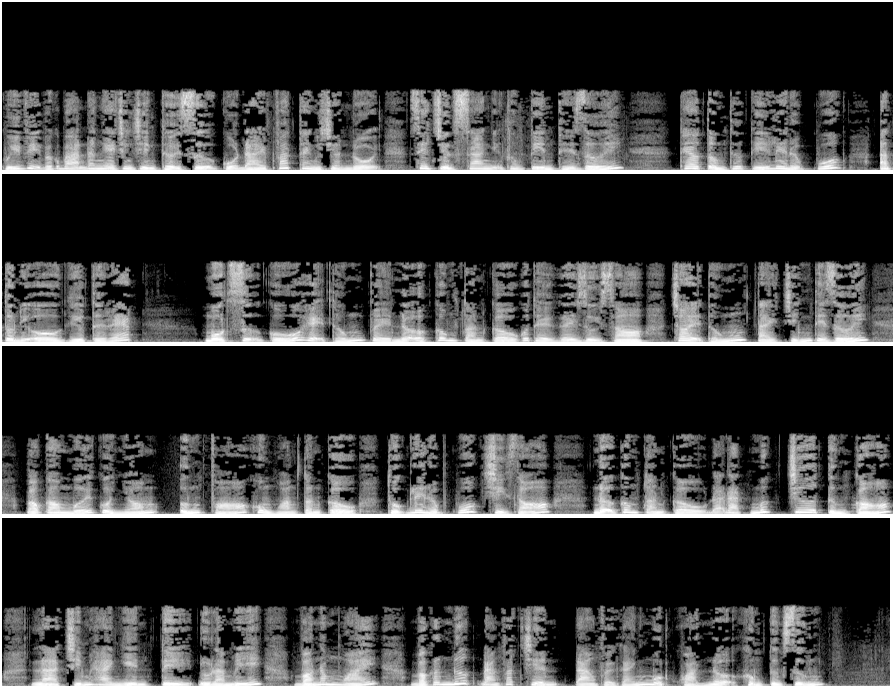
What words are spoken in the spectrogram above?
Quý vị và các bạn đang nghe chương trình thời sự của Đài Phát thanh và Truyền hình Nội. Xin chuyển sang những thông tin thế giới. Theo Tổng thư ký Liên Hợp Quốc Antonio Guterres, một sự cố hệ thống về nợ công toàn cầu có thể gây rủi ro cho hệ thống tài chính thế giới. Báo cáo mới của nhóm ứng phó khủng hoảng toàn cầu thuộc Liên Hợp Quốc chỉ rõ nợ công toàn cầu đã đạt mức chưa từng có là 92.000 tỷ đô la Mỹ vào năm ngoái và các nước đang phát triển đang phải gánh một khoản nợ không tương xứng.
